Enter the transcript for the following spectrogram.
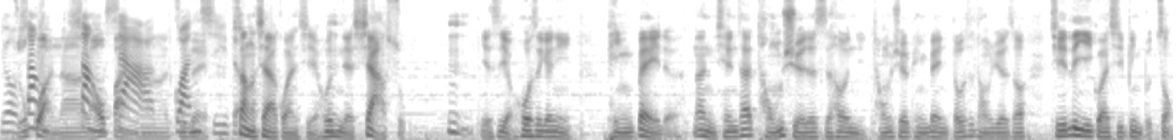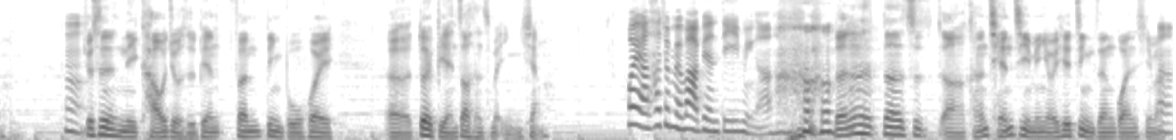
有主管啊、老板啊关系的上下关系，或者你的下属，嗯，也是有，或是跟你平辈的。那你以前在同学的时候，你同学平辈，你都是同学的时候，其实利益关系并不重，嗯，就是你考九十分分，并不会呃对别人造成什么影响。会啊，他就没有办法变成第一名啊。对，那那是呃，可能前几名有一些竞争关系嘛。嗯。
